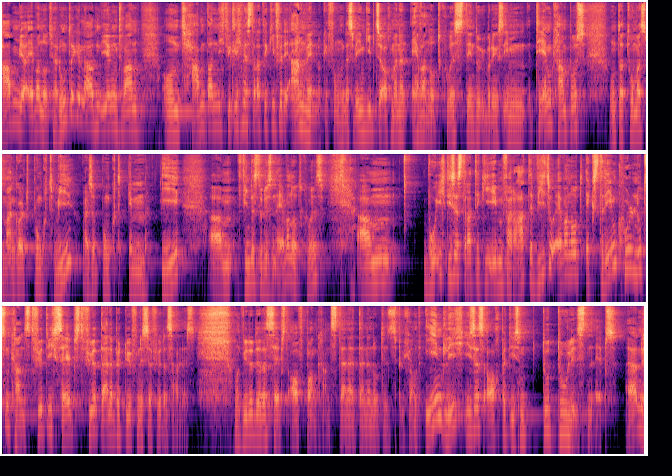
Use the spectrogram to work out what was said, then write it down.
haben ja Evernote heruntergeladen irgendwann und haben dann nicht wirklich eine Strategie für die Anwendung gefunden. Deswegen gibt es ja auch meinen Evernote-Kurs, den du übrigens im TM Campus unter thomasmangold.me, also .me, ähm, findest du diesen Evernote-Kurs. Ähm, wo ich diese Strategie eben verrate, wie du Evernote extrem cool nutzen kannst für dich selbst, für deine Bedürfnisse, für das alles. Und wie du dir das selbst aufbauen kannst, deine, deine Notizbücher. Und ähnlich ist es auch bei diesen To-Do-Listen-Apps. Ja, du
